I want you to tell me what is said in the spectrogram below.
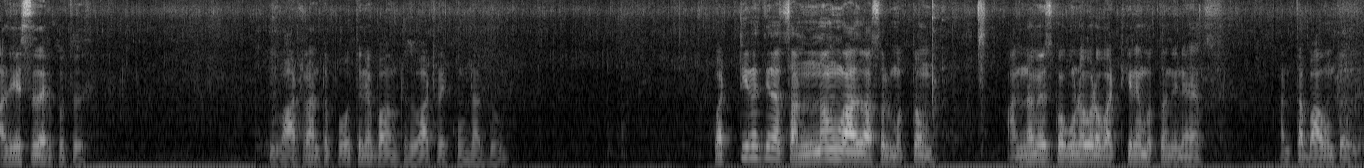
అది వేస్తే సరిపోతుంది. ఈ వాటర్ అంతా పోతేనే బాగుంటుంది. వాటర్ ఎక్కువ ఉండద్దు. వట్టిన తినచ్చు అన్నం కాదు అసలు మొత్తం. అన్నం వేసుకోకుండా కూడా వట్టికనే మొత్తం తినేయచ్చు. అంత బాగుంటుంది.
